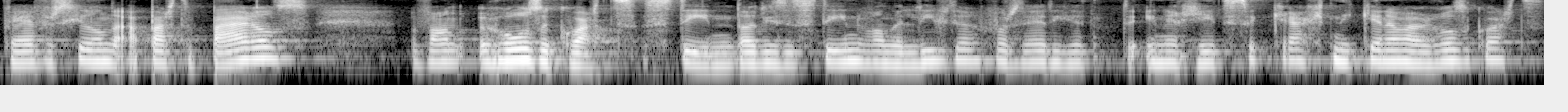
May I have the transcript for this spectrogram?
Vijf verschillende aparte parels van rozenkwartsteen. Dat is de steen van de liefde, voor zij die de energetische kracht niet kennen van rozenkwarts.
